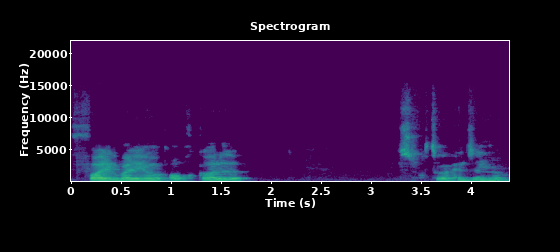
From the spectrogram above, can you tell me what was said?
Vor allem, weil ihr auch gerade das macht sogar keinen Sinn, ne?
